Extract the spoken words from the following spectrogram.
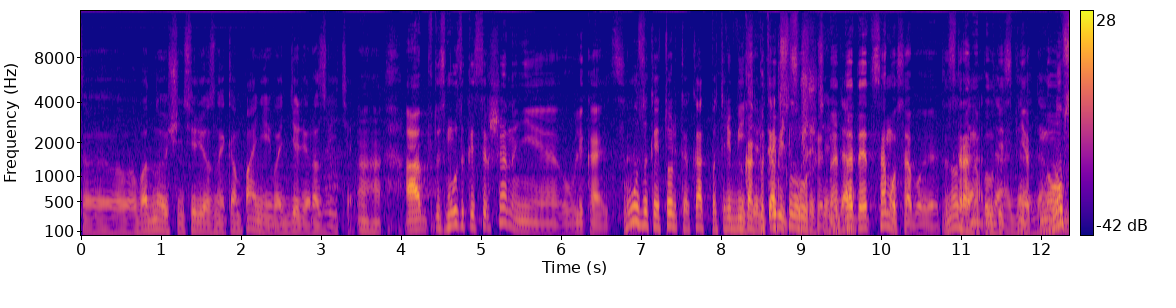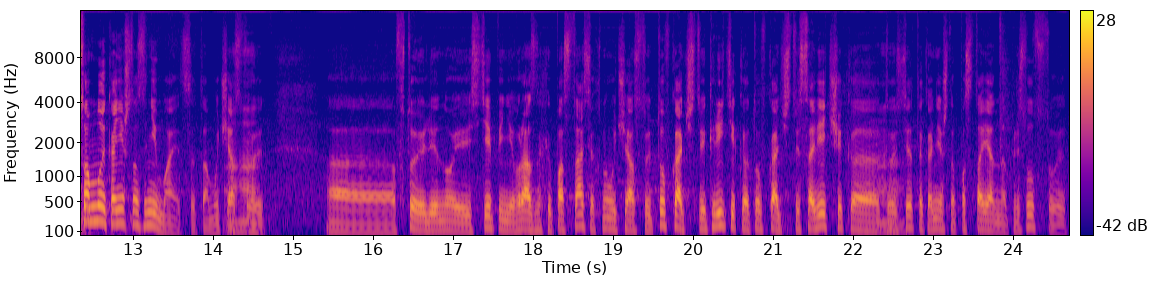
э, в одной очень серьезной компании в отделе развития. Ага. А то есть музыкой совершенно не увлекается? Музыкой только как Ну, потребитель, как потребитель слушатель. слушает. Ну, да. это, это- это само собой. Это Ну странно да, было да, без да, нет. да. Но... Ну, со мной, конечно, занимается, там, участвует э, в той или иной степени в разных ипостасях, но участвует то в качестве критика, то в качестве советчика. То есть это, конечно, постоянно присутствует.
